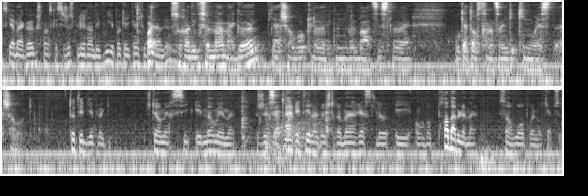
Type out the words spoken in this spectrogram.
Parce qu'à Magog, je pense que c'est juste pour les rendez-vous. Il n'y a pas quelqu'un tout Ouais, le temps là. sur rendez-vous seulement à Magog, puis à Sherbrooke, là, avec une nouvelle bâtisse, là, au 1435 King West à Sherbrooke. Tout est bien plugué. Je te remercie énormément. Je Merci vais arrêter l'enregistrement. Reste là et on va probablement se revoir pour une autre capsule.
